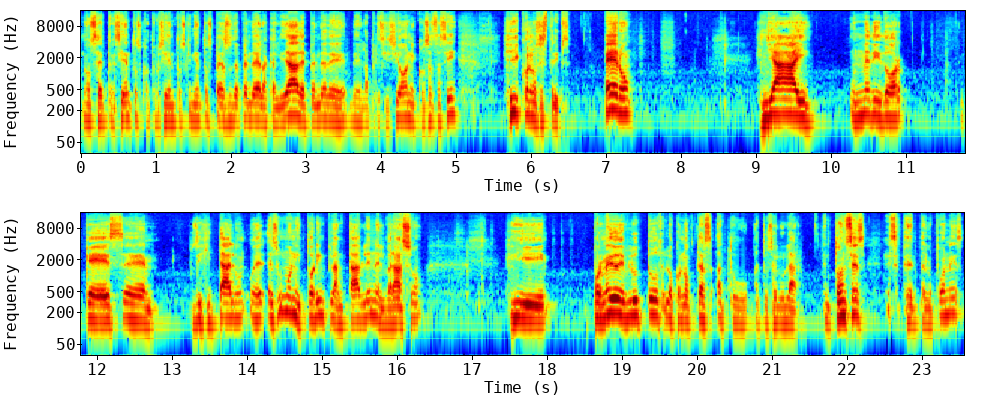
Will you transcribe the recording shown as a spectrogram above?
no sé, 300, 400, 500 pesos, depende de la calidad, depende de, la precisión y cosas así. Y con los strips. Pero ya hay un medidor que es eh, pues, digital, es un monitor implantable en el brazo y por medio de Bluetooth lo conectas a tu, a tu celular. Entonces, ese te, lo pones,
